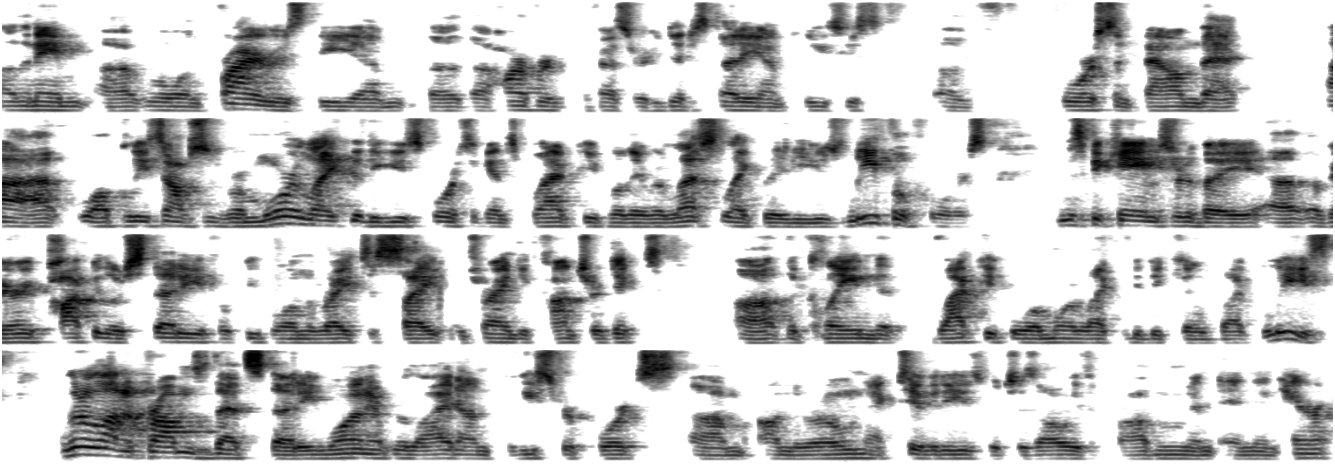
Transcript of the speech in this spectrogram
uh, the name uh, Roland Fryer, is the, um, the, the Harvard professor who did a study on police use of force and found that uh, while police officers were more likely to use force against black people, they were less likely to use lethal force. And this became sort of a, a very popular study for people on the right to cite and trying to contradict uh, the claim that black people were more likely to be killed by police. There are a lot of problems with that study. One, it relied on police reports um, on their own activities, which is always a problem and an inherent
